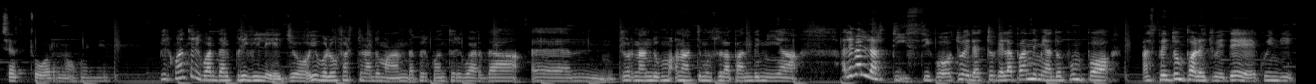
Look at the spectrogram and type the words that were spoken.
c'è attorno, quindi... Per quanto riguarda il privilegio, io volevo farti una domanda per quanto riguarda, ehm, tornando un, attimo sulla pandemia, a livello artistico, tu hai detto che la pandemia dopo un po' ha spento un po' le tue idee, quindi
